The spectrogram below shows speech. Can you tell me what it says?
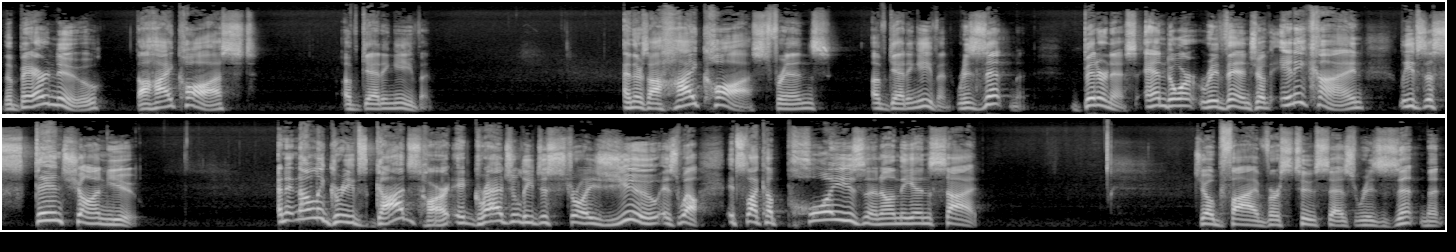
The bear knew the high cost of getting even. And there's a high cost, friends, of getting even. Resentment, bitterness, and or revenge of any kind leaves a stench on you. And it not only grieves God's heart, it gradually destroys you as well. It's like a poison on the inside. Job 5, verse 2 says, Resentment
